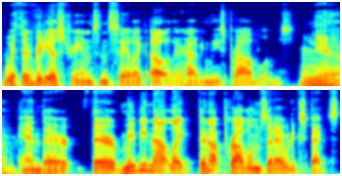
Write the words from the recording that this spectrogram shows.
with their video streams and say like oh they're having these problems yeah, and they're they're maybe not like they're not problems that I would expect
